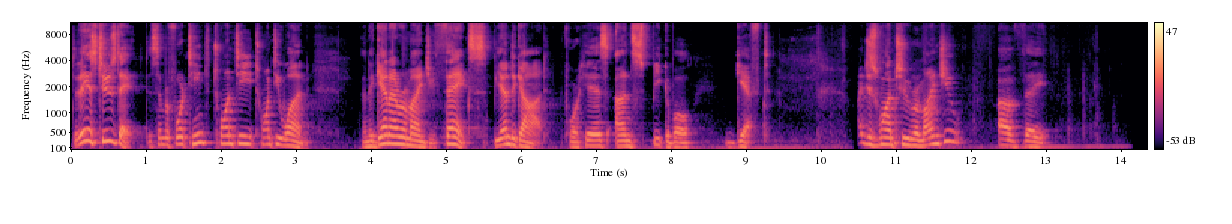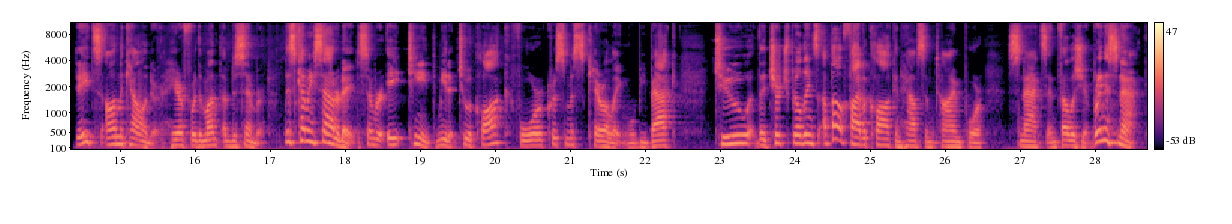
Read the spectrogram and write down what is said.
Today is Tuesday, December 14th, 2021. And again, I remind you thanks be unto God for his unspeakable gift. I just want to remind you of the dates on the calendar here for the month of December. This coming Saturday, December 18th, meet at 2 o'clock for Christmas caroling. We'll be back to the church buildings about 5 o'clock and have some time for snacks and fellowship. Bring a snack,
